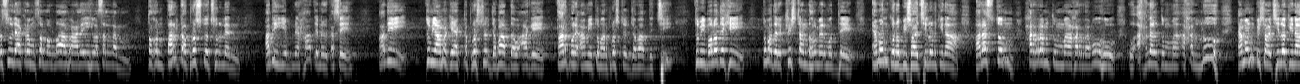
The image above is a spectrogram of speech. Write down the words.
রসুল আকরম সাল্লাহ আলাইহি ওয়াসাল্লাম তখন পাল্টা প্রশ্ন ছুড়লেন, আদি ইবনে হাতেমের কাছে, আদি, তুমি আমাকে একটা প্রশ্নের জবাব দাও আগে, তারপরে আমি তোমার প্রশ্নের জবাব দিচ্ছি। তুমি বলো দেখি, তোমাদের খ্রিস্টান ধর্মের মধ্যে এমন কোন বিষয় ছিল কিনা? আলাস্তুম হার্রাম তুম্মা হার্রামুহু ও আহলাল তুম্মা আহাল্লুহ, এমন বিষয় ছিল কিনা?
